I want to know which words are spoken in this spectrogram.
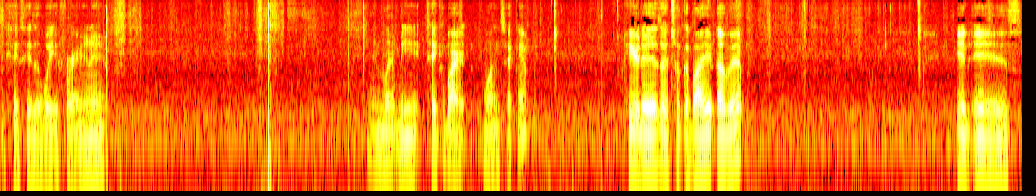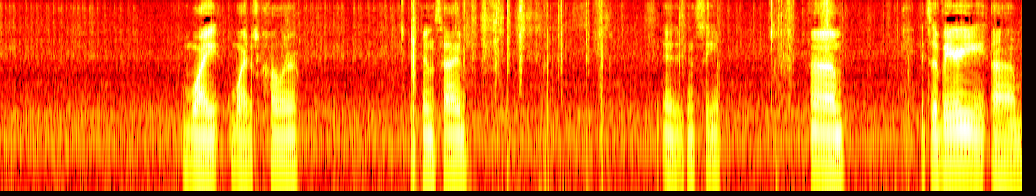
you can see the wafer in it. And let me take a bite. One second. Here it is. I took a bite of it. It is white, whitish color inside. As you can see. Um, it's a very, um,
